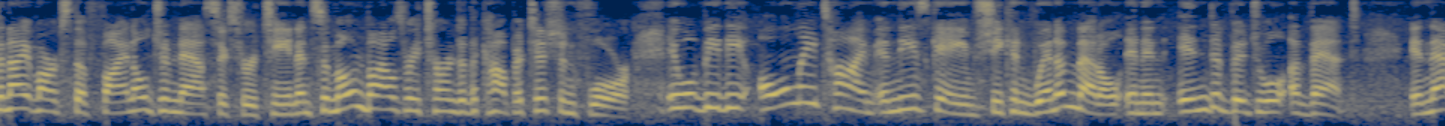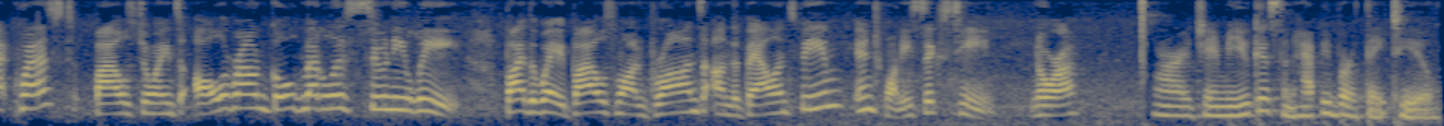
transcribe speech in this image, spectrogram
Tonight marks the final gymnastics routine, and Simone Biles returned to the competition floor. It will be the only time in these games she can win a medal in an individual event. In that quest, Biles joins all around gold medalist Suni Lee. By the way, Biles won bronze on the balance beam in 2016. Norah? All right, Jamie Yuccas, and happy birthday to you.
